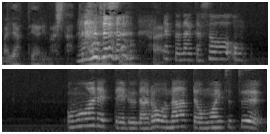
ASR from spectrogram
まあやってやりましたって感じですね、はやっい、ぱなんかそうお思われてるだろうなって思いつつ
